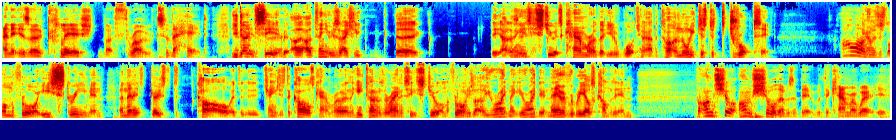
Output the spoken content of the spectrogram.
and it is a clear sh- like throw to the head. You And don't see the- it, but I, I think it was actually. Uh, it- I think it's Stuart's camera that you're watching it at the time, and normally just, just drops it. Oh, The camera's just on the floor. He's screaming, and then it goes to Karl, it, it changes to Karl's camera, and he turns around and sees Stuart on the floor, and he's like, "Oh, you're right, mate. You're right, dude." And then everybody else comes in. But I'm sure I'm sure there was a bit with the camera where it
